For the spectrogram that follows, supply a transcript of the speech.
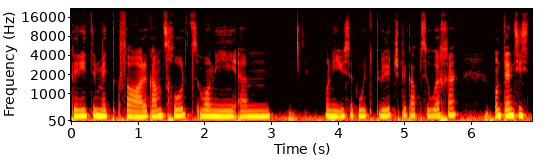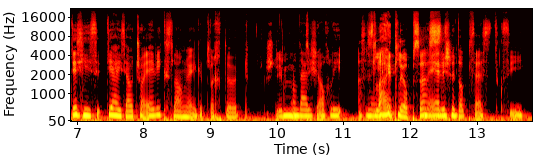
bin ich damit gefahren, ganz kurz, wo ich, ähm, wo ich unseren guten Bruder besuchen Und dann sind die, die, die haben sie halt schon ewig lang eigentlich dort. Stimmt. Und er ist auch ein bisschen... Also nein, Slightly obsessed. nein, er war nicht obsessed. Gewesen.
